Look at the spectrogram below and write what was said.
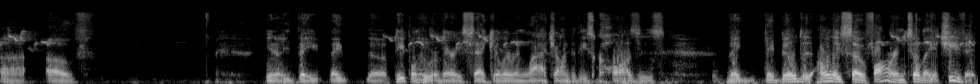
uh, of you know they they the people who are very secular and latch onto these causes they they build it only so far until they achieve it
